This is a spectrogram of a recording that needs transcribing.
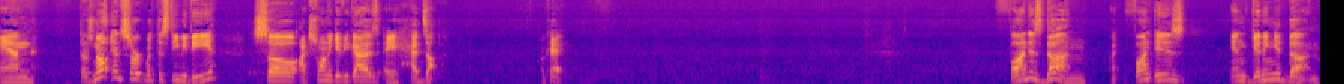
And there's no insert with this DVD, so I just want to give you guys a heads up. Okay. Fun is done. Fun is in getting it done.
